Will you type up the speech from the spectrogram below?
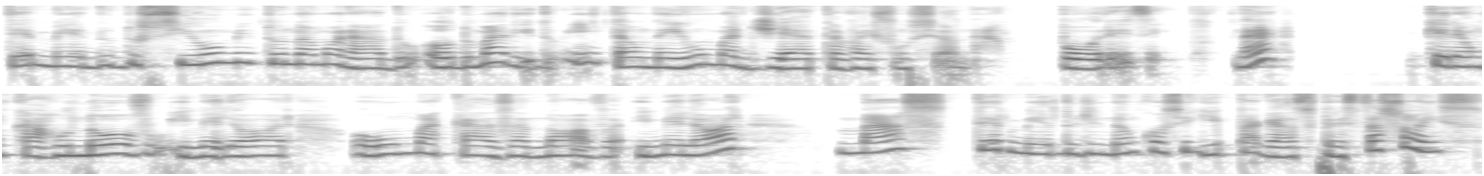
ter medo do ciúme do namorado ou do marido. Então, nenhuma dieta vai funcionar, por exemplo, né? Querer um carro novo e melhor, ou uma casa nova e melhor, mas ter medo de não conseguir pagar as prestações.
